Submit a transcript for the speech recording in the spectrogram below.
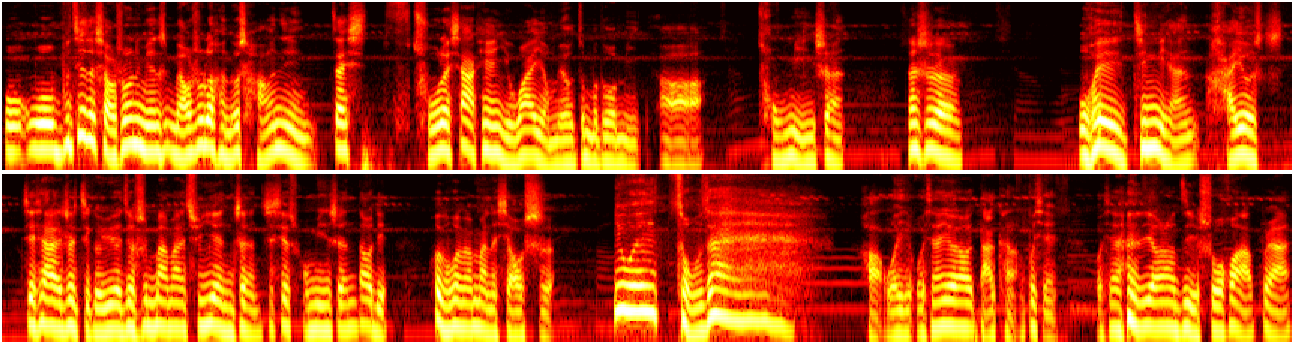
我我不记得小说里面描述了很多场景，在除了夏天以外有没有这么多鸣啊虫鸣声，但是我会今年还有接下来这几个月，就是慢慢去验证这些虫鸣声到底会不会慢慢的消失，因为走在好，我我现在又要打坎了，不行，我现在 要让自己说话，不然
